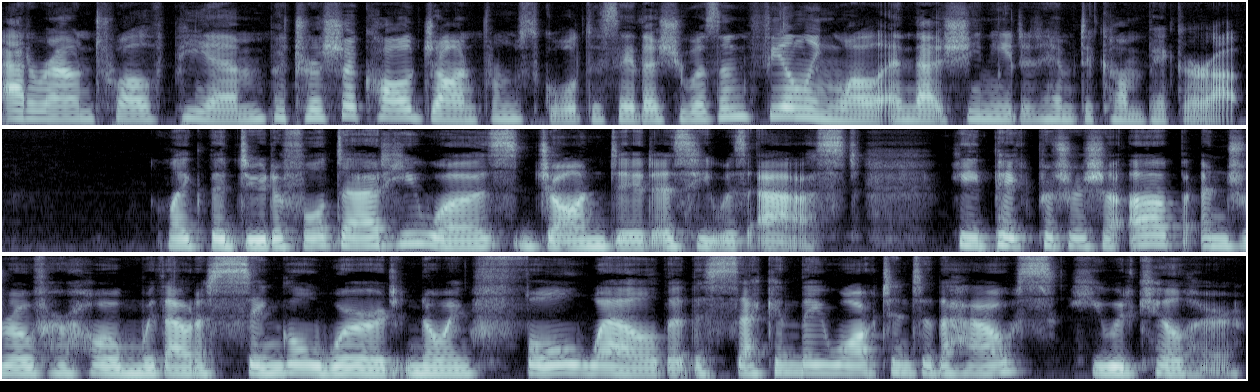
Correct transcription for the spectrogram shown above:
At around 12 p.m., Patricia called John from school to say that she wasn't feeling well and that she needed him to come pick her up. Like the dutiful dad he was, John did as he was asked. He picked Patricia up and drove her home without a single word, knowing full well that the second they walked into the house, he would kill her.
